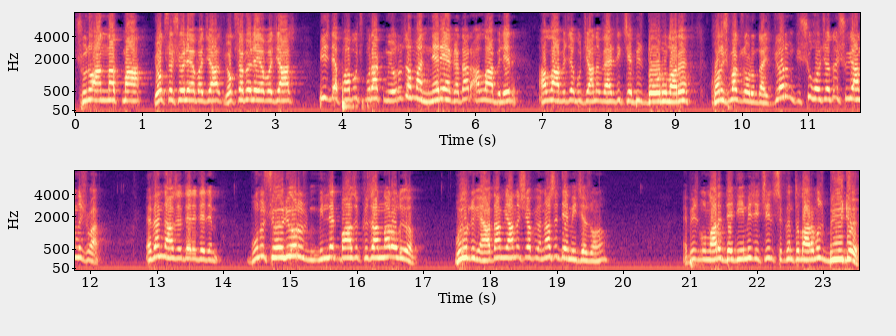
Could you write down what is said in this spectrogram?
şunu anlatma, yoksa şöyle yapacağız, yoksa böyle yapacağız. Biz de pabuç bırakmıyoruz ama nereye kadar Allah bilir. Allah bize bu canı verdikçe biz doğruları konuşmak zorundayız. Diyorum ki şu hocada şu yanlış var. Efendi Hazretleri dedim, bunu söylüyoruz, millet bazı kızanlar oluyor. Buyurdu ki adam yanlış yapıyor, nasıl demeyeceğiz onu? E biz bunları dediğimiz için sıkıntılarımız büyüdü.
